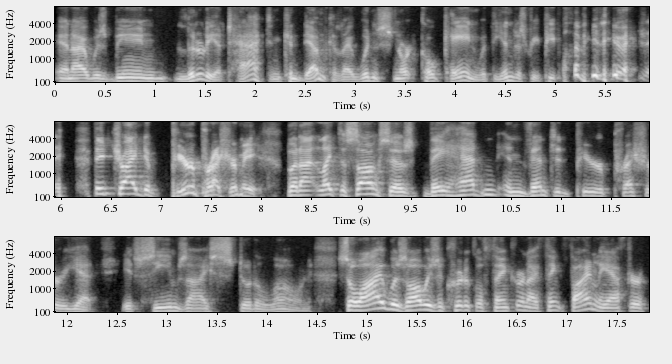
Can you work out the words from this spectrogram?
and I was being literally attacked and condemned because I wouldn't snort cocaine with the industry people. I mean, they, they tried to peer pressure me, but I, like the song says, they hadn't invented peer pressure yet. It seems I stood alone. So I was always a critical thinker, and I think finally, after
